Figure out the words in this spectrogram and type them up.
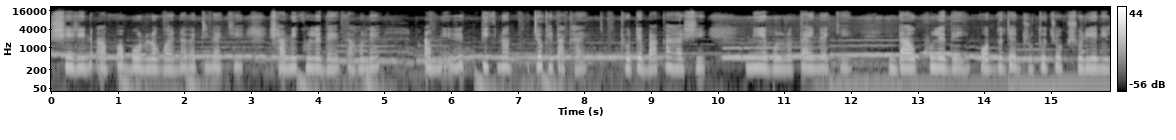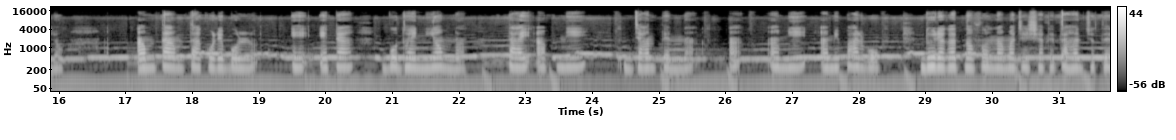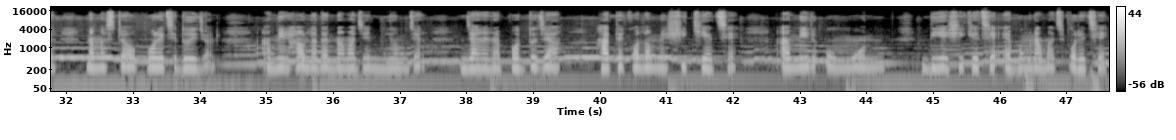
শিরিন আপা বলল, গয়নাগাটি নাকি স্বামী খুলে দেয়? তাহলে আমি তীক্ষ্ণ চোখে তাকায়। ঠোঁটে বাঁকা হাসি নিয়ে বলল, তাই নাকি? দাও খুলে দেই। পদ্মজা দ্রুত চোখ সরিয়ে নিল। আমতা আমতা করে বলল, এ, এটা বোধহয় নিয়ম না। তাই আপনি জানতেন না। আমি আমি পারব। দুই রাকাত নফল নামাজের সাথে তাহাজ্জুদের নামাজটাও পড়েছে দুইজন। আমির হাওলাদার নামাজের নিয়ম জা- জানে না, পদ্মজা হাতে কলমে শিখিয়েছে, আমির উমন দিয়ে শিখেছে এবং নামাজ পড়েছে।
